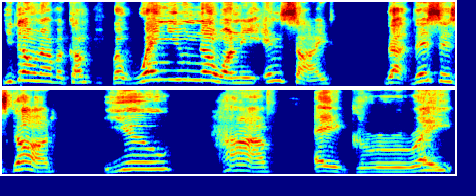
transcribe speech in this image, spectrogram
You don't have a com, but when you know on the inside that this is God, you have a great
